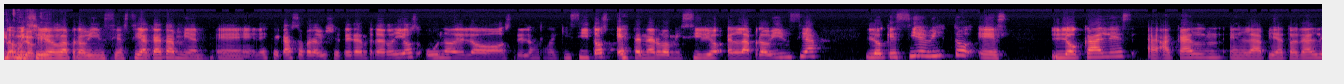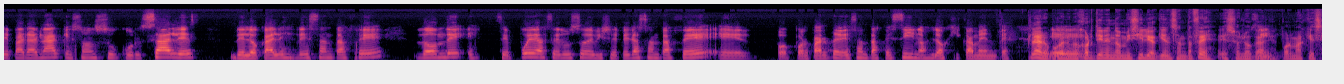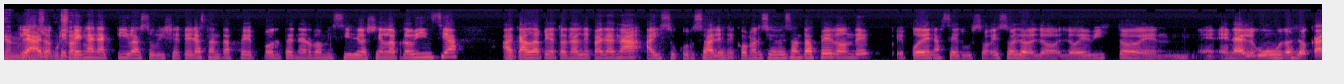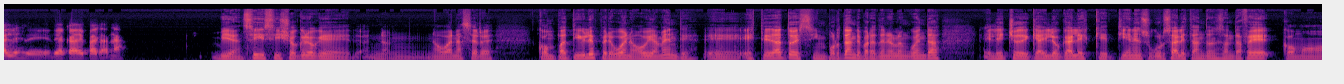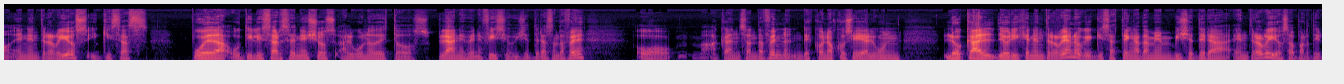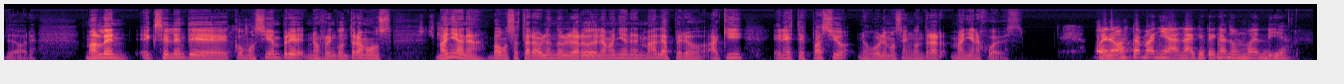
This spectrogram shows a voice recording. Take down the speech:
domicilio en la provincia, sí, acá también. en este caso, para billetera Entre Ríos, uno de los, de los requisitos es tener domicilio en la provincia. Lo que sí he visto es locales acá en la peatonal de Paraná, que son sucursales de locales de Santa Fe, donde se puede hacer uso de billetera Santa Fe eh, por, parte de santafesinos, lógicamente. Claro, porque a lo eh, mejor tienen domicilio aquí en Santa Fe, esos locales, por más que sean Claro, que tengan activa su billetera Santa Fe por tener domicilio allí en la provincia. Acá en la peatonal de Paraná hay sucursales de comercios de Santa Fe donde eh, pueden hacer uso. Eso lo, he visto en, algunos locales de, acá de Paraná. Bien, sí, sí, yo creo que no, no van a ser compatibles, pero bueno, obviamente, eh, este dato es importante para tenerlo en cuenta, el hecho de que hay locales que tienen sucursales tanto en Santa Fe como en Entre Ríos y quizás pueda utilizarse en ellos alguno de estos planes, beneficios, billetera Santa Fe o acá en Santa Fe, desconozco si hay algún local de origen entrerriano que quizás tenga también billetera Entre Ríos a partir de ahora. Marlene, excelente como siempre, nos reencontramos mañana, vamos a estar hablando a lo largo de la mañana en Malas, pero aquí en este espacio nos volvemos a encontrar mañana jueves. Bueno, hasta mañana, que tengan un buen día.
